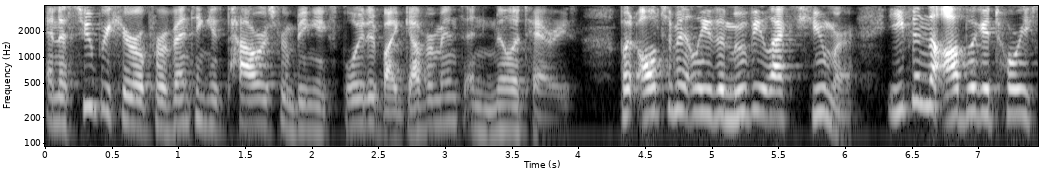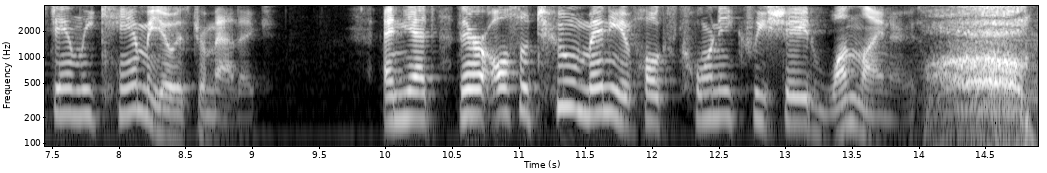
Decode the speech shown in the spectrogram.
and a superhero preventing his powers from being exploited by governments and militaries. But ultimately, the movie lacks humor. Even the obligatory Stan Lee cameo is dramatic. And yet, there are also too many of Hulk's corny, cliched one liners. Hulk!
